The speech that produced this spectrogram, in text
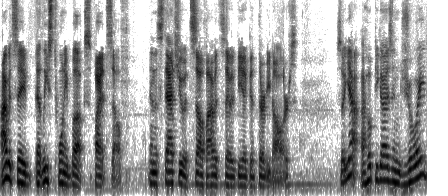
I would say, at least 20 bucks by itself. And the statue itself, I would say, would be a good $30. So yeah, I hope you guys enjoyed.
